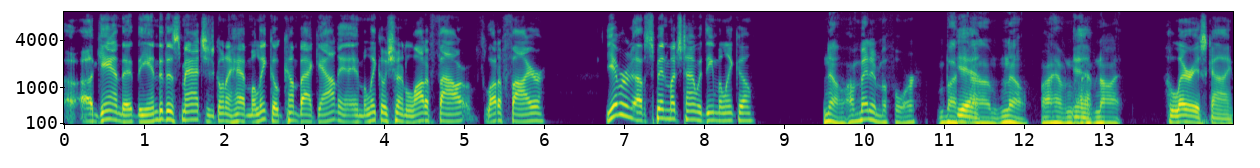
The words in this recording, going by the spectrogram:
uh, again, the, the end of this match is going to have Malenko come back out. And, and Malenko showing a lot of fire. A lot of fire. You ever uh, spend much time with Dean Malenko? No, I've met him before, but Yeah. um, no, I haven't. I have not. hilarious guy.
